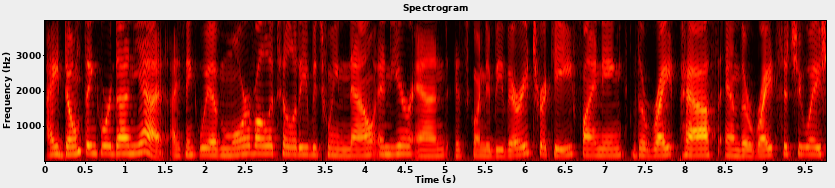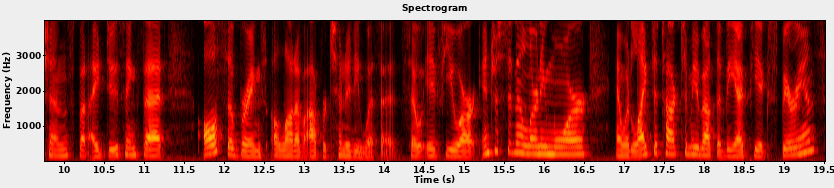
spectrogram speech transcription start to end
I don't think we're done yet. I think we have more volatility between now and year end. It's going to be very tricky finding the right path and the right situations, but I do think that also brings a lot of opportunity with it. So if you are interested in learning more and would like to talk to me about the VIP experience,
